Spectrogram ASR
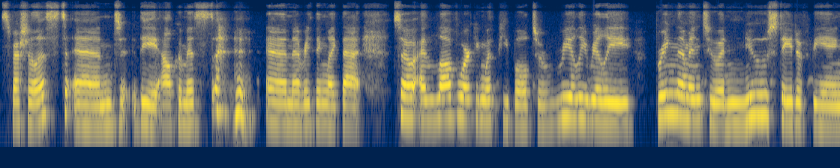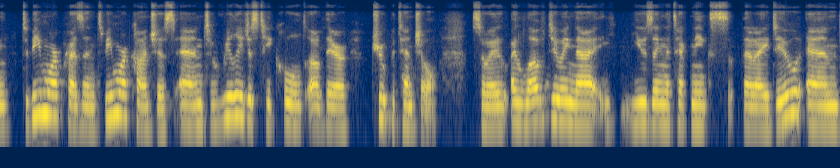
specialist and the alchemist and everything like that. So I love working with people to really, really bring them into a new state of being, to be more present, to be more conscious, and to really just take hold of their true potential. So I, I love doing that using the techniques that I do and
